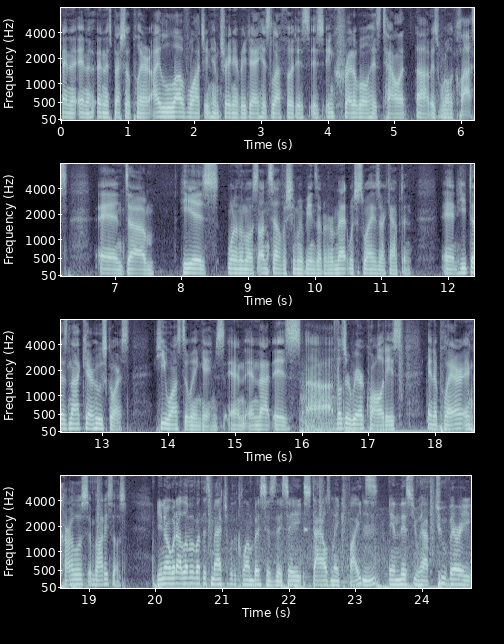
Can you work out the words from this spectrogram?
and a, and, a, and a special player. I love watching him train every day. His left foot is, is incredible. His talent uh, is world class. And um, he is one of the most unselfish human beings I've ever met, which is why he's our captain. And he does not care who scores. He wants to win games, and and that is uh, those are rare qualities in a player, and Carlos embodies those. You know what I love about this matchup with Columbus is they say styles make fights. In this, you have two very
